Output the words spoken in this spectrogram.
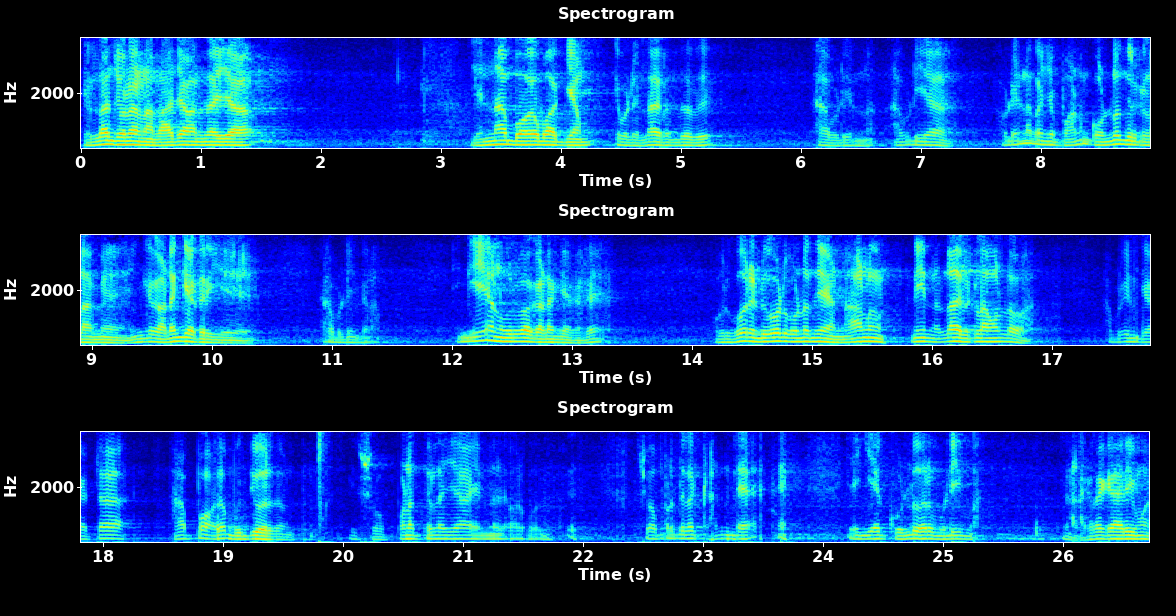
எல்லாம் சொல்ல நான் ராஜா வந்தையா என்ன போகபாக்கியம்? இப்படிலாம் இருந்தது. அப்படின்னா அப்படியா? அப்படின்னா கொஞ்சம் பணம் கொண்டு வந்திருக்கலாமே. இங்கே கடன் கேட்குறியே. அப்படிங்கிறான். இங்கேயே நூறுரூவா கடன் கேட்குறேன் ஒரு கோடி ரெண்டு கோடி கொண்டு வந்தேன் நானும் நீ நல்லா இருக்கலாமல்லவா அப்படின்னு கேட்டால் அப்போ அதான் புத்தி வருது சொப்பனத்திலையா? என்ன வரப்போகுது? சொப்பனத்தில் கண்டேன் எங்கேயா கொண்டு வர முடியுமா? நடக்கிற காரியமா?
